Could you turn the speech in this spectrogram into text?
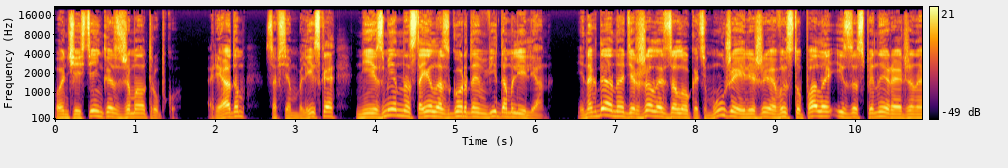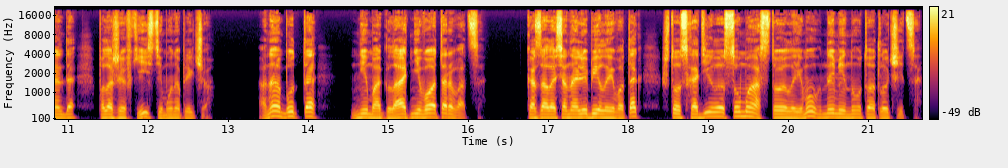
он частенько сжимал трубку. Рядом, совсем близко, неизменно стояла с гордым видом Лилиан. Иногда она держалась за локоть мужа или же выступала из-за спины Реджинальда, положив кисть ему на плечо. Она будто не могла от него оторваться. Казалось, она любила его так, что сходила с ума, стоило ему на минуту отлучиться.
